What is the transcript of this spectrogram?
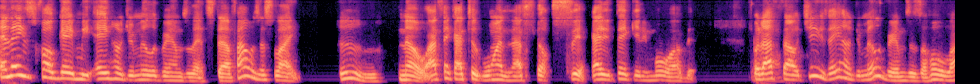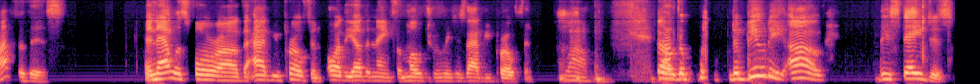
And these folk gave me 800 milligrams of that stuff. I was just like, ooh, no. I think I took one and I felt sick. I didn't take any more of it. But I thought, geez, 800 milligrams is a whole lot for this. And that was for uh, the ibuprofen, or the other name for Motrin, which is ibuprofen. Wow. So the the beauty of these stages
